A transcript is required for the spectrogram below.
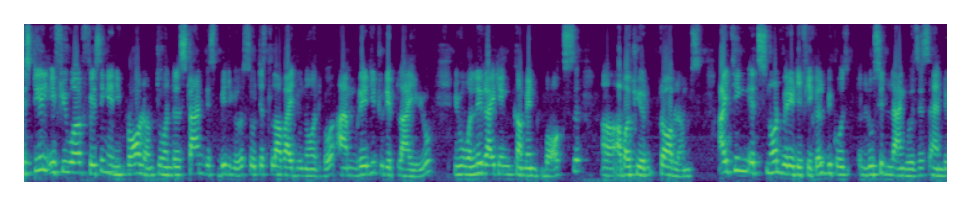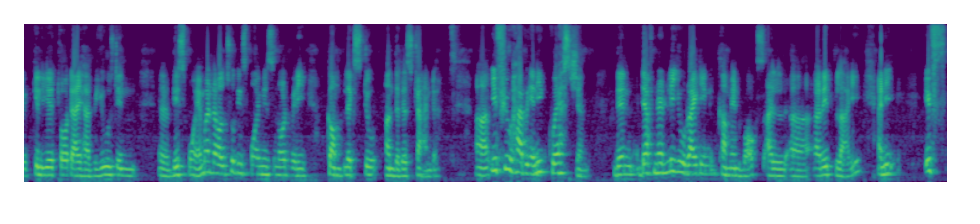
Still, if you are facing any problem to understand this video, so just love I do not go. I'm ready to reply you. You only write in comment box uh, about your problems. I think it's not very difficult because lucid languages and clear thought I have used in uh, this poem and also this poem is not very complex to understand. Uh, if you have any question then definitely you write in comment box. I'll uh, reply. And if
